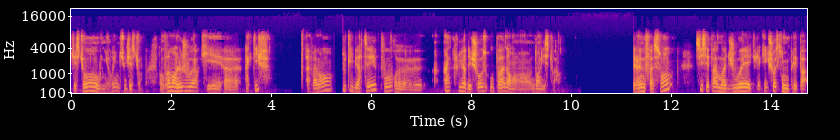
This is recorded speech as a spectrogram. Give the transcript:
question ou ignorer une suggestion. Donc vraiment, le joueur qui est actif a vraiment toute liberté pour inclure des choses ou pas dans, dans l'histoire. De la même façon, si c'est pas à moi de jouer et qu'il y a quelque chose qui me plaît pas,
